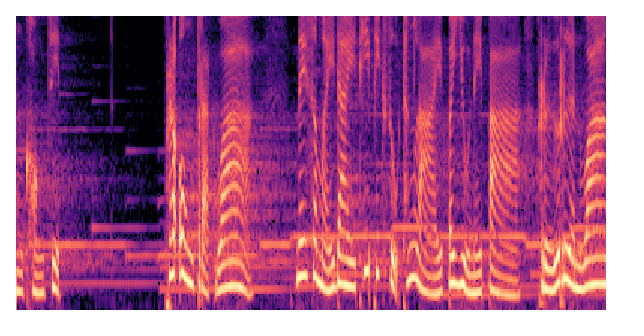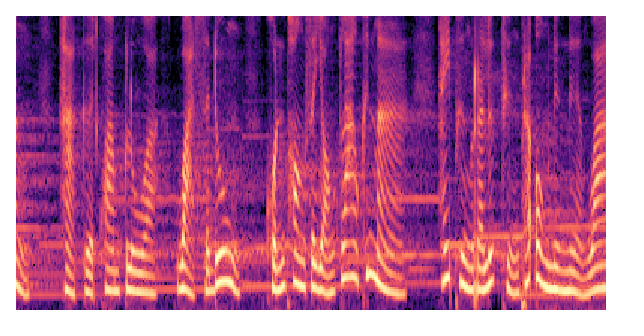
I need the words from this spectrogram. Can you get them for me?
มณ์ของจิต พระองค์ตรัสว่า ในสมัยใดที่ภิกษุทั้งหลายไปอยู่ในป่า หรือเรือนว่าง หากเกิดความกลัว หวาดสะดุ้ง ขนพองสยองกล้าวขึ้นมา ให้พึงระลึกถึงพระองค์หนึ่งเนืองว่า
